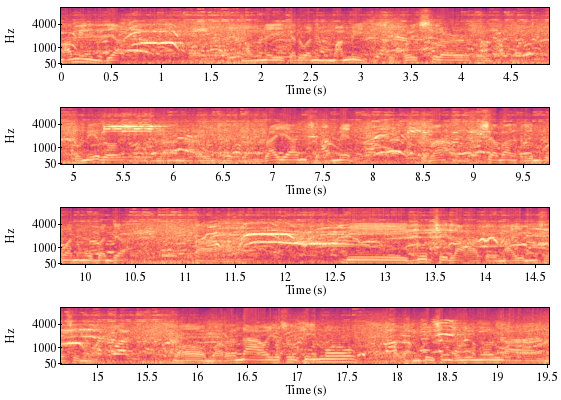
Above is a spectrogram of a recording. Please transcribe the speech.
mami nimo diya Mamo na ikaduha ni mami si Chrysler Tumiro kanang naroon sa Brian si Ramel di ba siya ba nakalimutan ng uban diya ah be good sa lahat eh mayo mo sa Oo, oh, marana ako kasulti mo pag-ampis ang ulingon and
